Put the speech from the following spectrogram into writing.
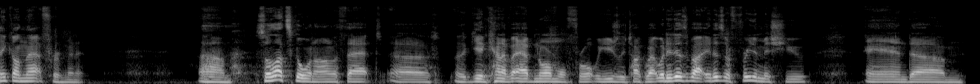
Think on that for a minute. Um, so lots going on with that. Uh, again, kind of abnormal for what we usually talk about, but it is about it is a freedom issue, and um,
